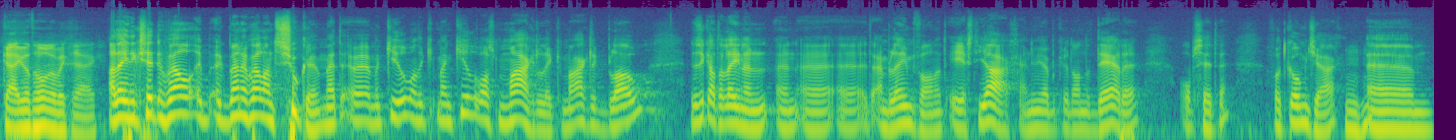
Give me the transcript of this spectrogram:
kijk, dat horen we graag. Alleen ik zit nog wel, ik, ik ben nog wel aan het zoeken met mijn kiel, want ik, mijn kiel was maagdelijk, maagdelijk blauw. Dus ik had alleen een, een, uh, het embleem van het eerste jaar. En nu heb ik er dan de derde op zitten voor het komend jaar. Mm -hmm.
